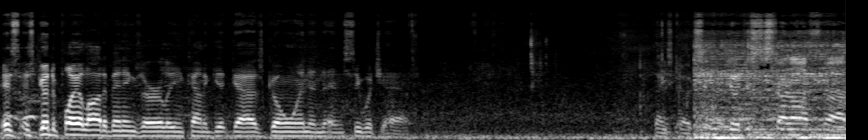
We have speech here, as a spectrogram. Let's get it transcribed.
it's it's good to play a lot of innings early and kind of get guys going and, and see what you have. Thanks, coach. You know, just to start off, uh,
